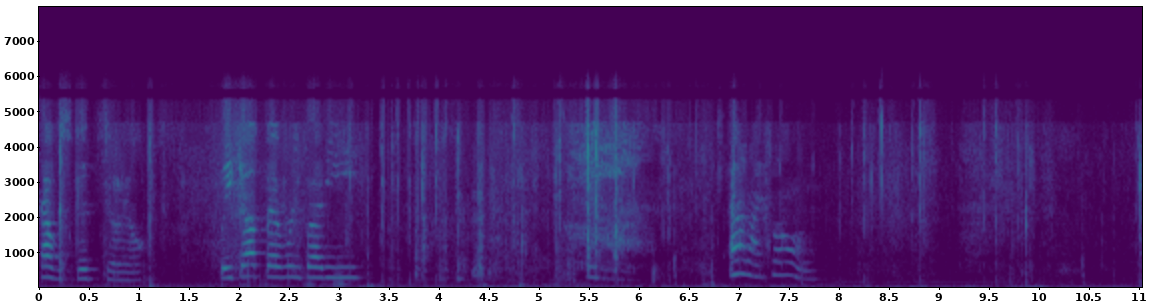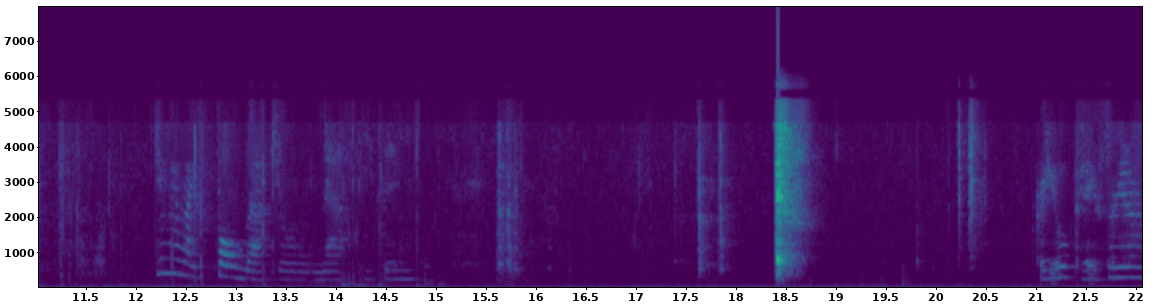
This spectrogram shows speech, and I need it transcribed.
That was good cereal. Wake up, everybody. Ah, my phone. Give me my phone back, you little nasty thing. Are you okay, Serena?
